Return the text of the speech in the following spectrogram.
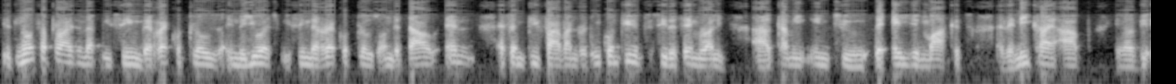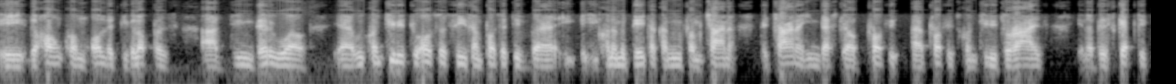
it's not surprising that we're seeing the record close in the U.S. We're seeing the record close on the Dow and S&P 500. We continue to see the same rally uh, coming into the Asian markets. Uh, the Nikkei up, you know, the, the Hong Kong, all the developers are doing very well. Uh, we continue to also see some positive uh, economic data coming from China. The China industrial profit, uh, profits continue to rise you know, the skeptics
